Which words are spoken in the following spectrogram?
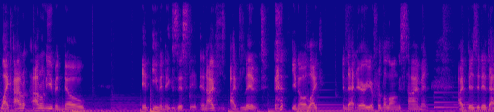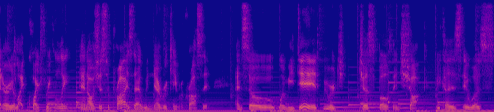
Like I don't I don't even know it even existed. And I've I've lived, you know, like in that area for the longest time and I visited that area like quite frequently and I was just surprised that we never came across it. And so when we did, we were j- just both in shock because it was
